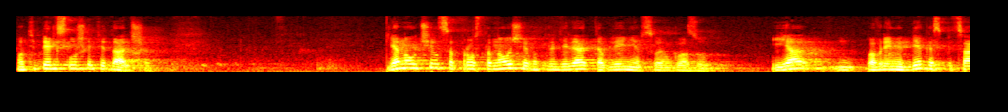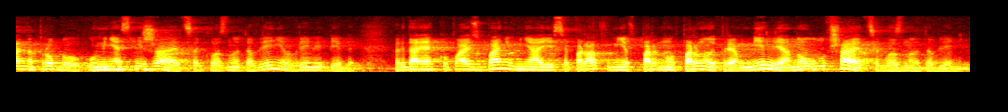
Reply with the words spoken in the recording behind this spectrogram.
Вот теперь слушайте дальше. Я научился просто на ощупь определять давление в своем глазу. И я во время бега специально пробовал, у меня снижается глазное давление во время бега. Когда я купаюсь в бане, у меня есть аппарат, мне в, пар, ну, в парной прям мерили, оно улучшается глазное давление.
